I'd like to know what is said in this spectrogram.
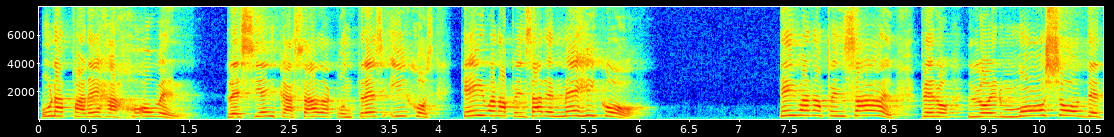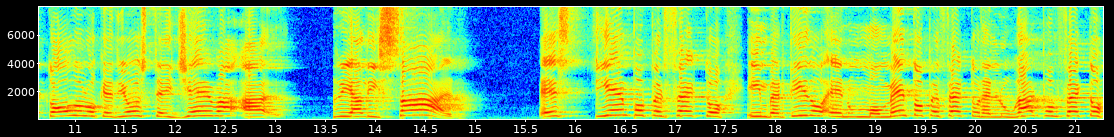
una pareja joven, recién casada con tres hijos, ¿qué iban a pensar en México? ¿Qué iban a pensar? Pero lo hermoso de todo lo que Dios te lleva a realizar es tiempo perfecto invertido en un momento perfecto, en el lugar perfecto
